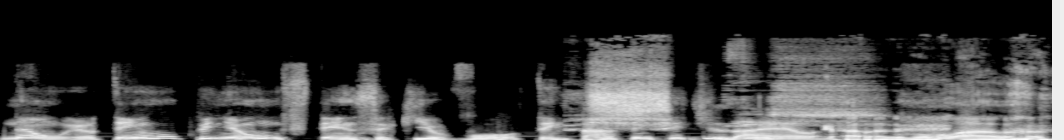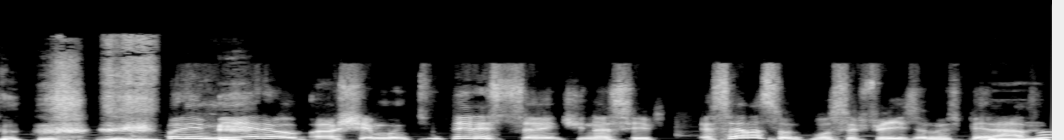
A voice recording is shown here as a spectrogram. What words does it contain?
Não, eu tenho uma opinião extensa aqui, eu vou tentar sintetizar ela. Caralho, vamos lá. Primeiro, eu achei muito interessante nessa essa relação que você fez, eu não esperava,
